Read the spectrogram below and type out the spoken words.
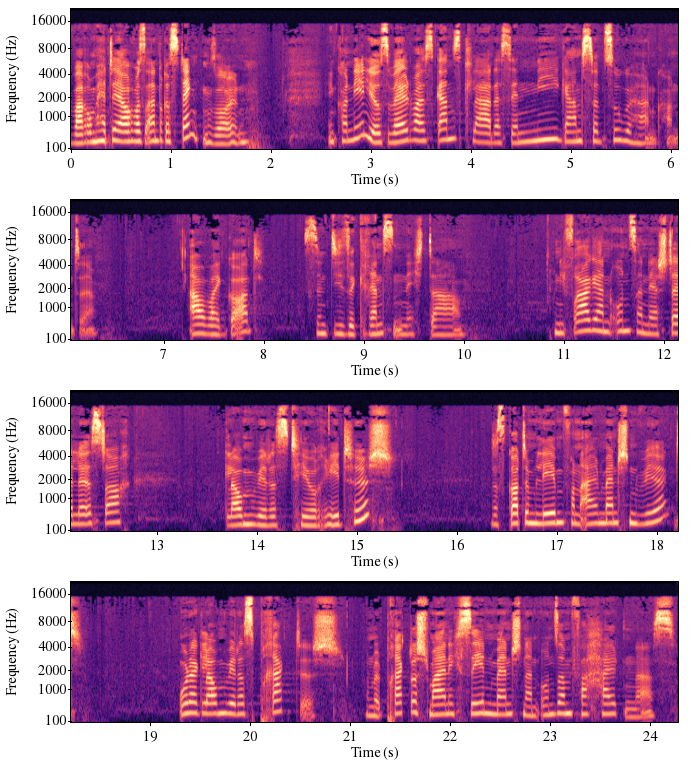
Warum hätte er auch was anderes denken sollen? In Cornelius Welt war es ganz klar, dass er nie ganz dazugehören konnte. Aber bei Gott sind diese Grenzen nicht da. Und die Frage an uns an der Stelle ist doch, glauben wir das theoretisch dass Gott im Leben von allen Menschen wirkt? Oder glauben wir das praktisch? Und mit praktisch meine ich, sehen Menschen an unserem Verhalten das.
